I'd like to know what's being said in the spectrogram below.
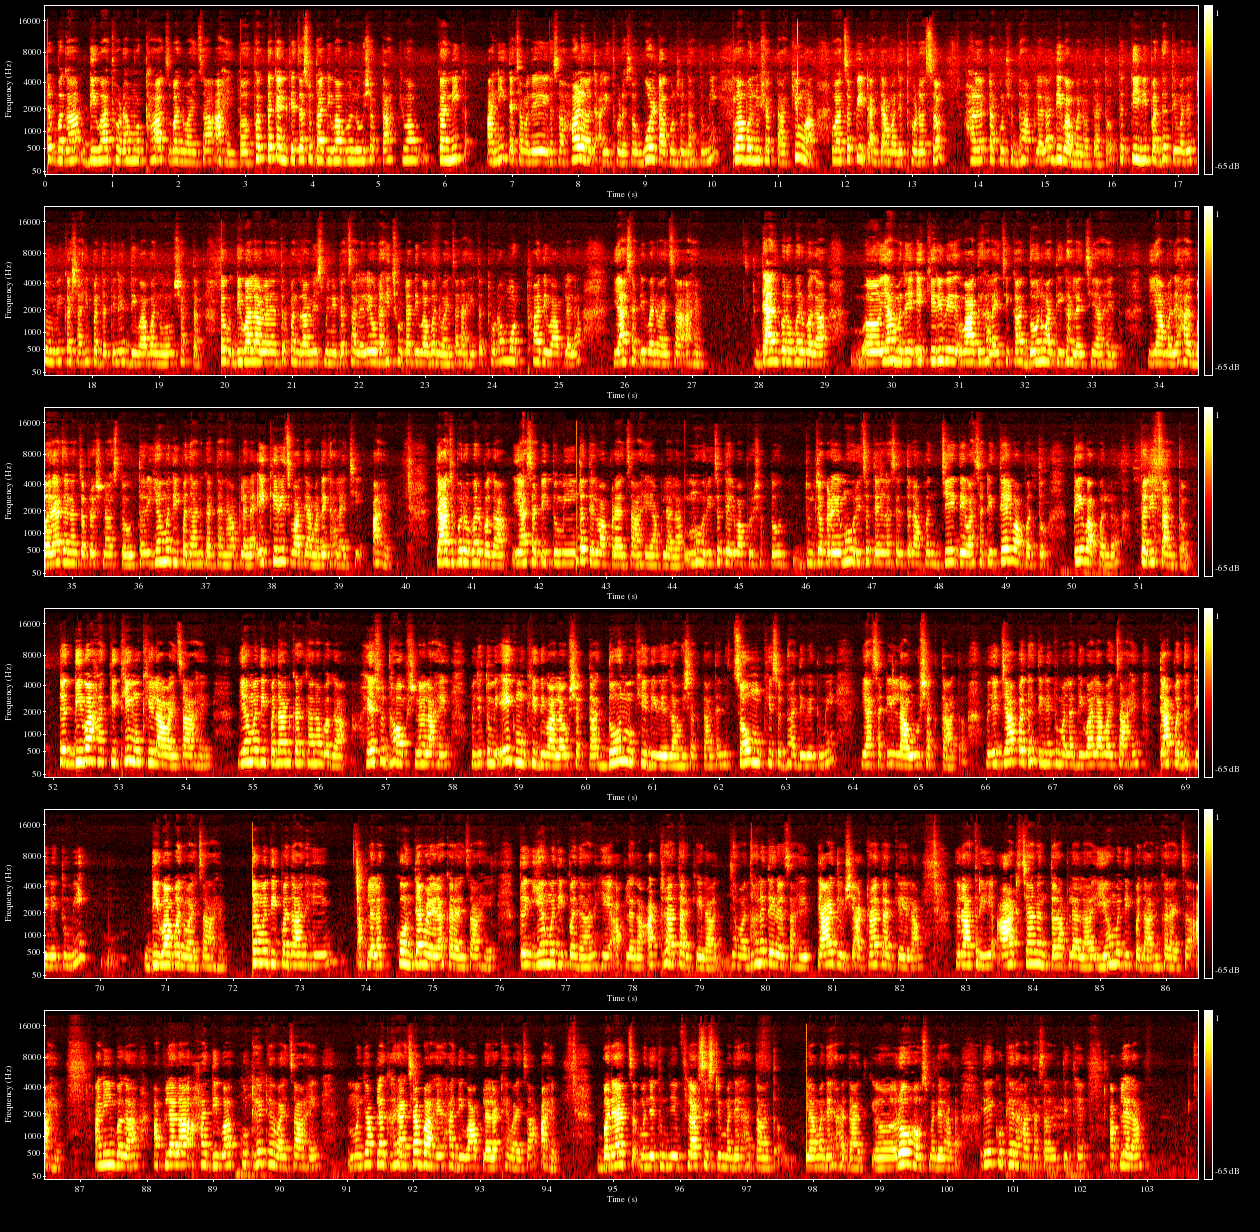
तर बघा दिवा थोडा मोठाच बनवायचा आहे. फक्त कणकेचा सुद्धा दिवा बनवू शकता किंवा कणिक आणि त्याच्यामध्ये असं हळद आणि थोडंसं गोल टाकून सुद्धा तुम्ही दिवा बनवू शकता. किंवा गव्हाचं पीठ आणि त्यामध्ये थोडंसं हळद टाकून सुद्धा आपल्याला दिवा बनवता येतो. तर तिन्ही पद्धतीमध्ये तुम्ही कशाही पद्धतीने दिवा बनवू शकतात तर दिवा लावल्यानंतर पंधरा वीस मिनिटं चालेल. एवढाही छोटा दिवा बनवायचा नाही तर थोडा मोठा दिवा आपल्याला यासाठी बनवायचा आहे. त्याचबरोबर बघा यामध्ये एकेरी वे- घालायची का? दोन वाती घालायची आहेत. यामध्ये हा बऱ्याच जणांचा प्रश्न असतो. तर यमदीपदान करताना आपल्याला एकेरीच वात यामध्ये घालायची आहे. त्याचबरोबर बघा यासाठी तुम्ही तेल वापरायचं आहे आपल्याला? मोहरीचं तेल वापरू शकतो. तुमच्याकडे मोहरीचं तेल नसेल तर आपण जे देवासाठी तेल वापरतो ते वापरलं तरी चालतं. म्हणजे दिवा हा किती मुखी लावायचा आहे? यमदीपदान करताना बघा हे सुद्धा ऑप्शनल आहे. म्हणजे तुम्ही एक मुखी दिवा लावू शकता दोन मुखी दिवे लावू शकतात आणि चौमुखी सुद्धा दिवे तुम्ही यासाठी लावू शकतात. म्हणजे ज्या पद्धतीने तुम्हाला दिवा लावायचा आहे त्या पद्धतीने तुम्ही दिवा बनवायचा आहे. यमदीपदान हे आपल्याला कोणत्या वेळेला करायचं आहे? तर यमदीपदान हे आपल्याला अठरा तारखेला जेव्हा धनतेरस आहे त्या दिवशी अठरा तारखेला रात्री आठच्या नंतर आपल्याला यमदीपदान करायचं आहे. आणि बघा आपल्याला हा दिवा कुठे ठेवायचा आहे? म्हणजे आपल्या घराच्या बाहेर हा दिवा आपल्याला ठेवायचा आहे. बऱ्याच म्हणजे तुम्ही फ्लॅट सिस्टीममध्ये राहतात मध्ये राहतात रो हाऊसमध्ये राहतात. ते कुठे राहत असाल? तिथे आपल्याला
